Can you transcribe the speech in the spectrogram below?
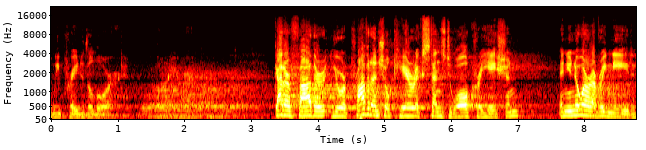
We pray to the Lord. Lord God our Father, your providential care extends to all creation, and you know our every need.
